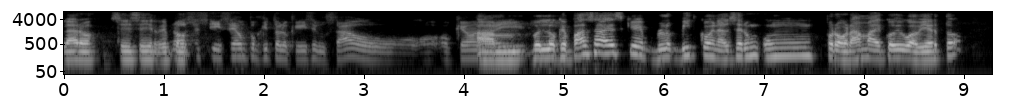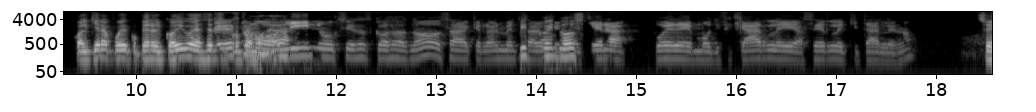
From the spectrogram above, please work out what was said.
Claro, sí, sí, Ripple. No sé si sea un poquito lo que dice Gustavo o, o qué onda Am, ahí. pues lo que pasa es que Bitcoin, al ser un, un programa de código abierto, cualquiera puede copiar el código y hacer su Es propia como moneda. Linux y esas cosas, ¿no? O sea, que realmente es algo Bitcoin que 2. cualquiera puede modificarle, hacerle, quitarle, ¿no? Sí,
